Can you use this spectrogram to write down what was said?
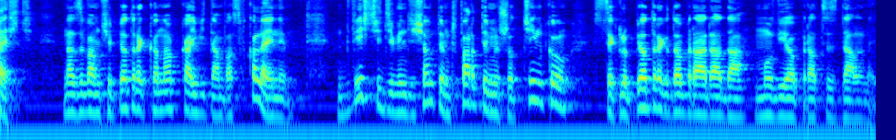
Cześć, nazywam się Piotrek Konopka i witam Was w kolejnym 294 już odcinku z cyklu Piotrek Dobra Rada mówi o pracy zdalnej.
